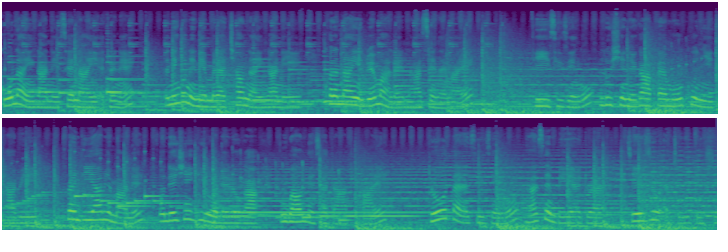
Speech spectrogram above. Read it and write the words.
9:00နာရီကနေ10:00နာရီအတွင်းနဲ့တနင်္ဂနွေနေ့မနက်6:00နာရီကနေ9:00နာရီအတွင်းမှာလည်းနားဆင်နိုင်ပါတယ်။ဒီအစီအစဉ်ကိုလူရှင်တွေကပံ့ပိုးကူညီထားပြီး Frontier မြန်မာနဲ့ Foundation Hero တွေတို့ကပူးပေါင်းတင်ဆက်တာဖြစ်ပါတယ်။ဒို့အတန်အစီအစဉ်ကိုနားဆင်ပေးတဲ့အတွက်ကျေးဇူးအထူးတင်ရှိပါတယ်ရှင်။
